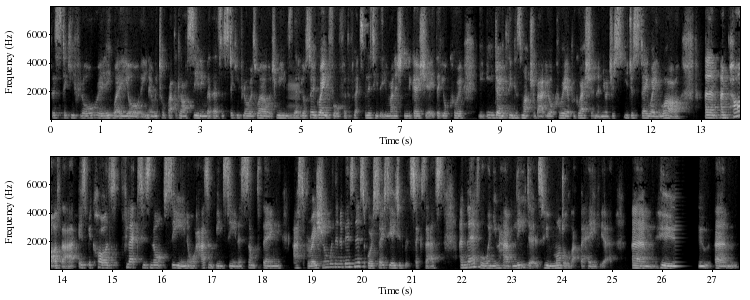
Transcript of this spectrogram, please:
the sticky floor, really, where you're, you know, we talk about the glass ceiling, but there's a sticky floor as well, which means mm. that you're so grateful for the flexibility that you managed to negotiate that your career, you, you, don't think as much about your career progression and you're just, you just stay where you are. Um, and part of that is because flex is not seen or hasn't been seen as something aspirational within a business or associated with success. And therefore, when you have leaders who model that behavior, um, who um,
